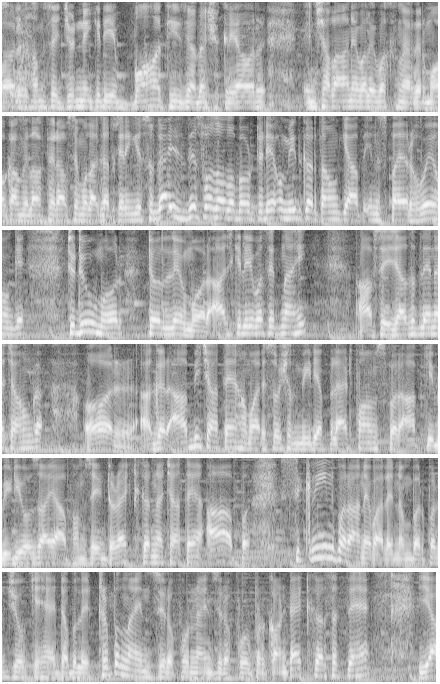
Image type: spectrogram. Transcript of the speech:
और हमसे जुड़ने के लिए बहुत ही ज़्यादा शुक्रिया। और इंशाल्लाह आने वाले वक्त में अगर मौका मिला फिर आपसे मुलाकात करेंगे। So guys this was all about today उम्मीद करता हूँ कि आप इंस्पायर हुए होंगे to do more to live more आज के लिए बस इतना ही। आपसे इजाज़त लेना चाहूँगा। और अगर आप भी चाहते हैं हमारे सोशल मीडिया प्लेटफॉर्म्स पर आपकी वीडियोज़ आए, आप हमसे इंटरेक्ट करना चाहते हैं, आप स्क्रीन पर आने वाले नंबर पर, जो कि है double eight triple nine zero four nine zero four पर कॉन्टैक्ट कर सकते हैं। या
